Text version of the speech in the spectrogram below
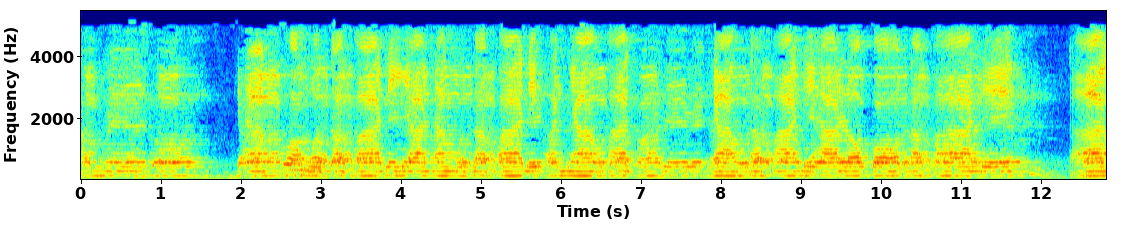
ธัมเมสุ จักขุงอุทะปาทิ ญาณังอุทะปาทิปัญญาอุทะปาทิวิชชาอุทะปาทิอาโลโกอุทะปาทิตัง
